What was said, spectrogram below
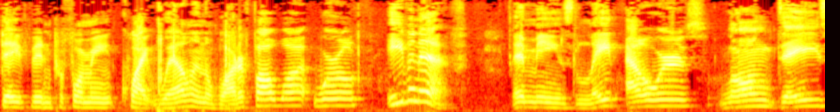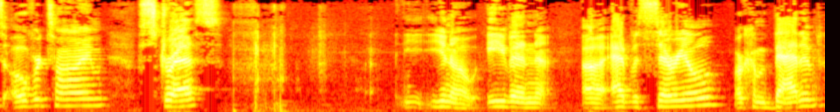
they've been performing quite well in the waterfall wa- world, even if it means late hours, long days, overtime, stress, you know, even uh, adversarial or combative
